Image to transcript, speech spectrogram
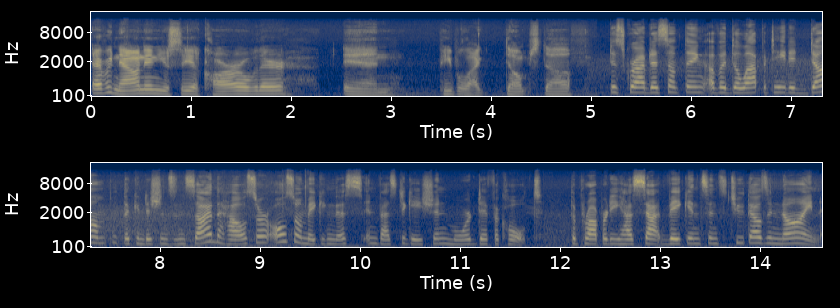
Every now and then you see a car over there and people like dump stuff. Described as something of a dilapidated dump, the conditions inside the house are also making this investigation more difficult. The property has sat vacant since 2009.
